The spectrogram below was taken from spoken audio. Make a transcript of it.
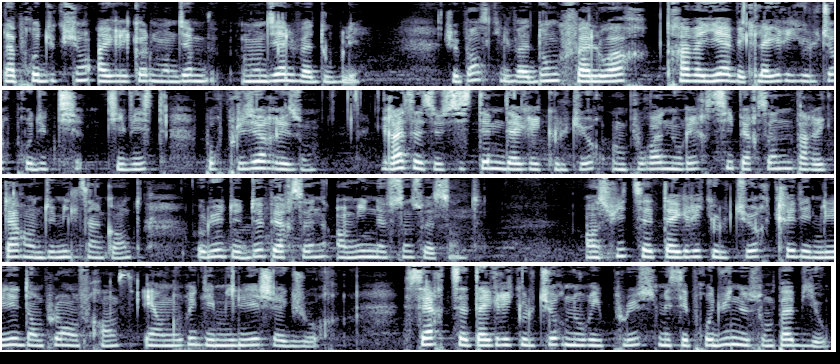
La production agricole mondiale va doubler. Je pense qu'il va donc falloir travailler avec l'agriculture productiviste pour plusieurs raisons. Grâce à ce système d'agriculture, on pourra nourrir 6 personnes par hectare en 2050 au lieu de 2 personnes en 1960. Ensuite, cette agriculture crée des milliers d'emplois en France et en nourrit des milliers chaque jour. Certes, cette agriculture nourrit plus, mais ses produits ne sont pas bio.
